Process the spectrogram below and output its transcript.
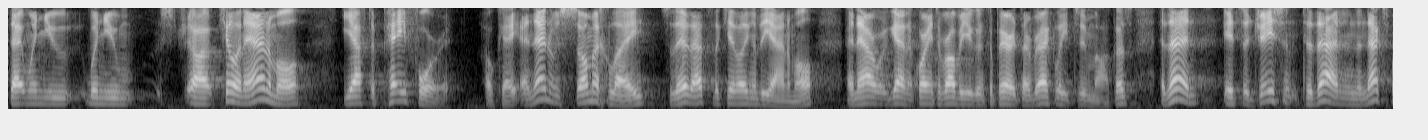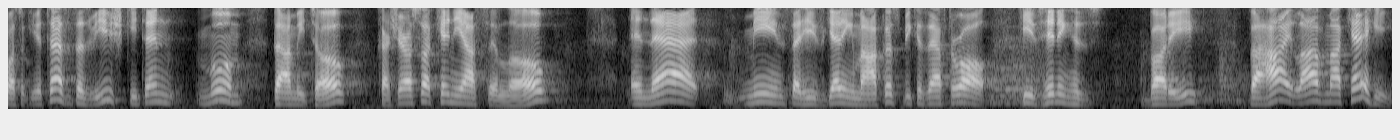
that when you when you uh, kill an animal, you have to pay for it. Okay, and then usamechle. So there, that's the killing of the animal. And now, again, according to Rabbi, going to compare it directly to Malchus. And then it's adjacent to that in the next pasuk Yates. It says v'ish kiten mum ba'amito kasher asa ken. And that means that he's getting Malchus because, after all, he's hitting his buddy. V'hai lav makehi.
